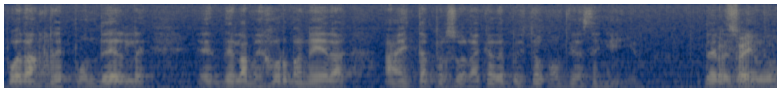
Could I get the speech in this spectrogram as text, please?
puedan responderle eh, de la mejor manera a esta persona que depositó confianza en ellos. Perfecto.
